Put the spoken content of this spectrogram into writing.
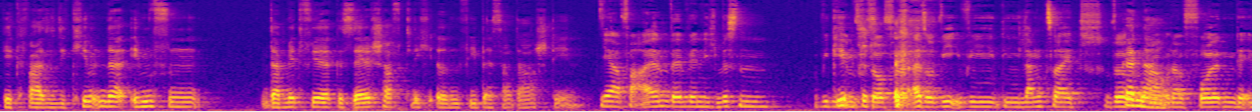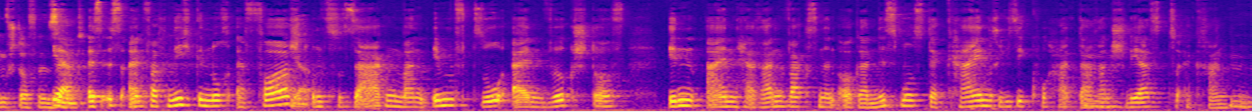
wir quasi die Kinder impfen, damit wir gesellschaftlich irgendwie besser dastehen. Ja, vor allem, wenn wir nicht wissen, wie die Impfstoffe, es, also wie, wie die Langzeitwirkungen genau. oder Folgen der Impfstoffe sind. Ja, es ist einfach nicht genug erforscht, ja. um zu sagen, man impft so einen Wirkstoff in einen heranwachsenden Organismus, der kein Risiko hat, daran mhm. schwerst zu erkranken. Mhm.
